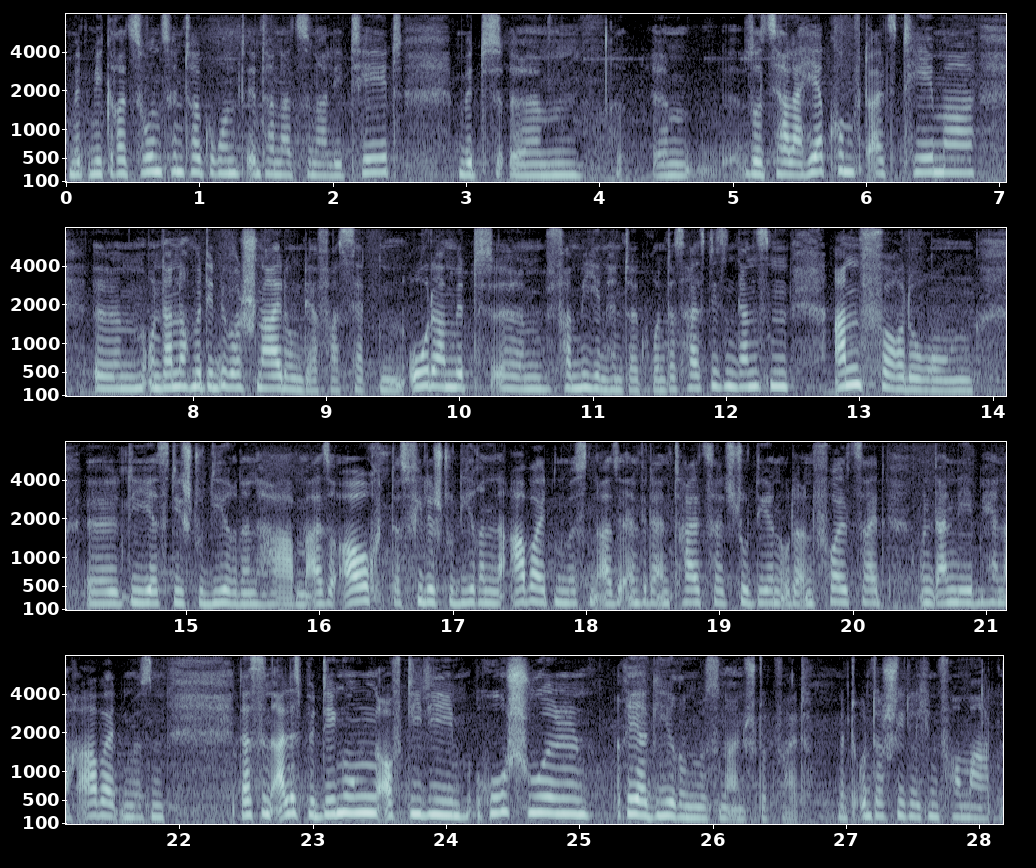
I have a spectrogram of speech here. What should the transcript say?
mit Migrationshintergrund, Internationalität, mit ähm, ähm, sozialer Herkunft als Thema ähm, und dann noch mit den Überschneidungen der Facetten oder mit ähm, Familienhintergrund. Das heißt, diesen ganzen Anforderungen, äh, die jetzt die Studierenden haben, also auch, dass viele Studierende arbeiten müssen, also entweder in Teilzeit studieren oder in Vollzeit und dann nebenher noch arbeiten müssen. Das sind alles Bedingungen, auf die die Hochschulen reagieren müssen ein Stück weit, mit unterschiedlichen Formaten.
